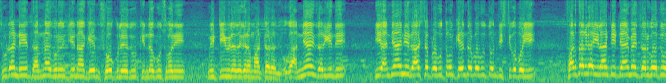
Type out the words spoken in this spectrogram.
చూడండి ధర్నా గురించి నాకేం షోకు లేదు. కింద కూర్చొని మీ టీవీల దగ్గర మాట్లాడని ఒక అన్యాయం జరిగింది. ఈ అన్యాయాన్ని రాష్ట్ర ప్రభుత్వం కేంద్ర ప్రభుత్వం దృష్టికిపోయి ఫర్దర్గా ఇలాంటి డ్యామేజ్ జరగొద్దు.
